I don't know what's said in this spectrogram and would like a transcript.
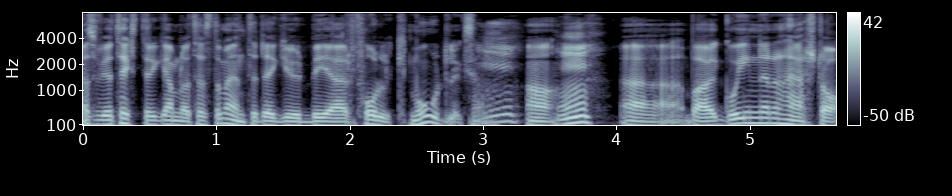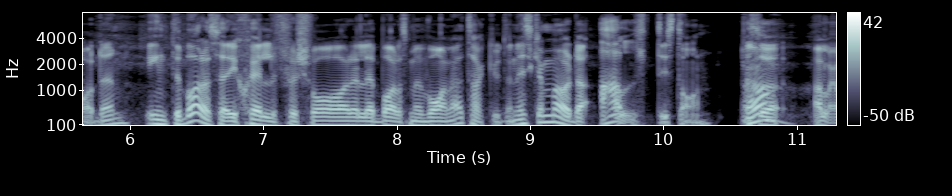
alltså vi har texter i Gamla Testamentet där Gud begär folkmord. Liksom. Ja. Eh, bara gå in i den här staden, inte bara så här i självförsvar eller bara som en vanlig attack, utan ni ska mörda allt i stan. Alltså Ja. alla,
